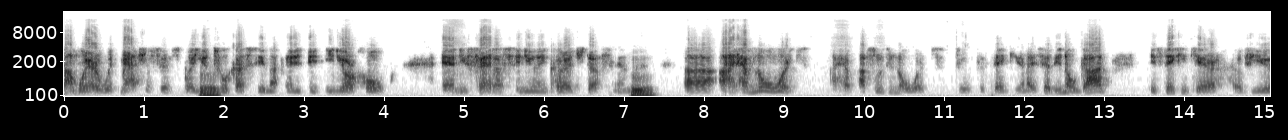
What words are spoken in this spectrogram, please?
somewhere with mattresses, but you Mhm. took us in, a, in in your home, and you fed us and you encouraged us. And Mhm. uh, I have no words. I have absolutely no words to, to thank you. And I said, you know, God is taking care of you,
